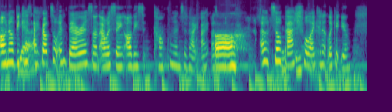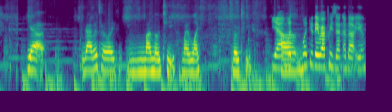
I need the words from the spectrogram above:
Oh no, because Yeah. I felt so embarrassed when I was saying all these compliments about you. I, I, was, Uh, I was so bashful. I couldn't look at you. yeah, rabbits are like my motif, my life motif. Yeah. what Um, What do they represent about you?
